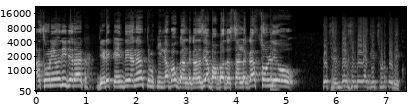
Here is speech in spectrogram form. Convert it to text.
ਆ ਸੁਣਿਓ ਜੀ ਜਰਾ ਜਿਹੜੇ ਕਹਿੰਦੇ ਆ ਨਾ ਚਮਕੀਲਾ ਬਹੁਤ ਗੰਦ ਗਾਉਂਦਾ ਸੀ ਆ ਬਾਬਾ ਦੱਸਣ ਲੱਗਾ ਸੁਣ ਲਿਓ। ਤੇ ਸਿੰਦਰ ਸਿੰਦੇ ਦਾ ਗੀਤ ਸੁਣ ਕੇ ਵੇਖੋ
